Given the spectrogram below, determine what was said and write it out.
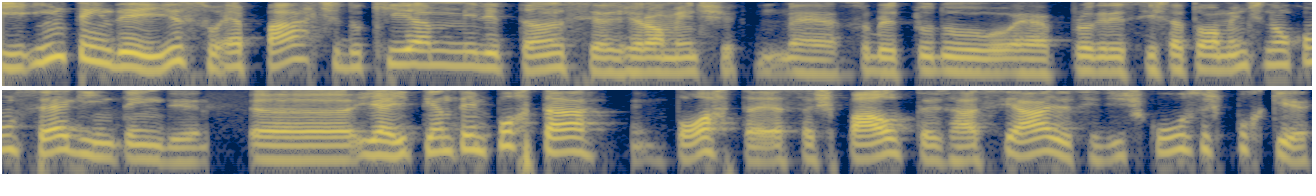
E entender isso é parte do que a militância, geralmente, é, sobretudo é, progressista atualmente, não consegue entender. Uh, e aí tenta importar, importa essas pautas raciais, esses discursos, por quê?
